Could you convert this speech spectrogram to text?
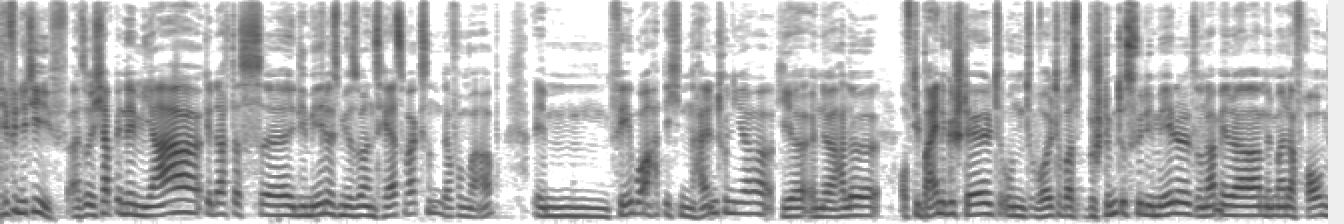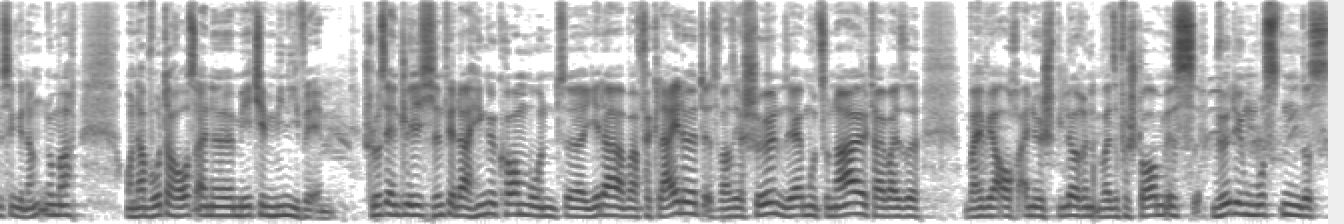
Definitiv. Also ich habe in dem Jahr gedacht, dass äh, die Mädels mir so ans Herz wachsen, davon mal ab. Im Februar hatte ich ein Hallenturnier hier in der Halle auf die Beine gestellt und wollte was Bestimmtes für die Mädels und habe mir da mit meiner Frau ein bisschen Gedanken gemacht. Und da wurde daraus eine Mädchen-Mini-WM. Schlussendlich sind wir da hingekommen und äh, jeder war verkleidet. Es war sehr schön, sehr emotional, teilweise weil wir auch eine Spielerin, weil sie verstorben ist, würdigen mussten. Das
